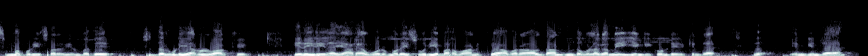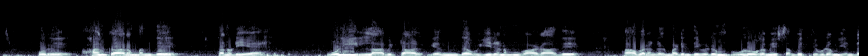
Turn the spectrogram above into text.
சிம்மபுரீஸ்வரர் என்பது சித்தர்களுடைய அருள்வாக்கு. இறைநிலையாக ஒரு முறை சூரிய பகவானுக்கு அவரால் தான் இந்த உலகமே இயங்கிக் கொண்டிருக்கின்ற என்கின்ற ஒரு அகங்காரம் வந்து தன்னுடைய ஒளி இல்லாவிட்டால் எந்த உயிரினமும் வாழாது. தாவரங்கள் மடிந்துவிடும் பூலோகமே ஸ்தம்பித்துவிடும் என்ற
